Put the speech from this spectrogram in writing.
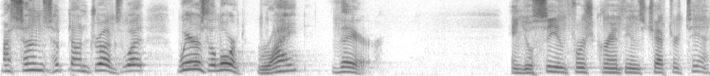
My son's hooked on drugs. What? Where's the Lord? Right there. And you'll see in 1 Corinthians chapter 10,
